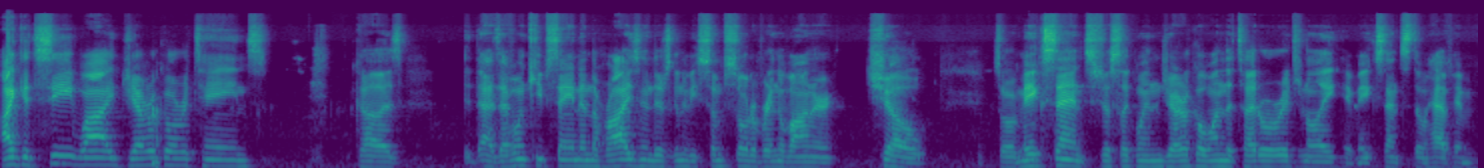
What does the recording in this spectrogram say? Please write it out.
I could see why Jericho retains because as everyone keeps saying in the horizon, there's going to be some sort of Ring of Honor show. So it makes sense, just like when Jericho won the title originally, it makes sense to have him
